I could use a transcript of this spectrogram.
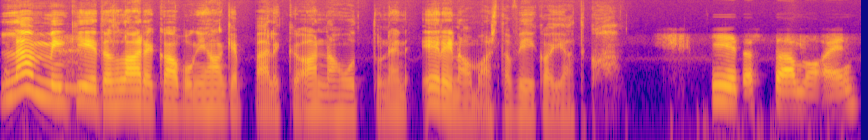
Lämmin kiitos Lahden kaupungin hankepäällikkö Anna Huttunen. Erinomaista viikon jatkoa. Kiitos samoin.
